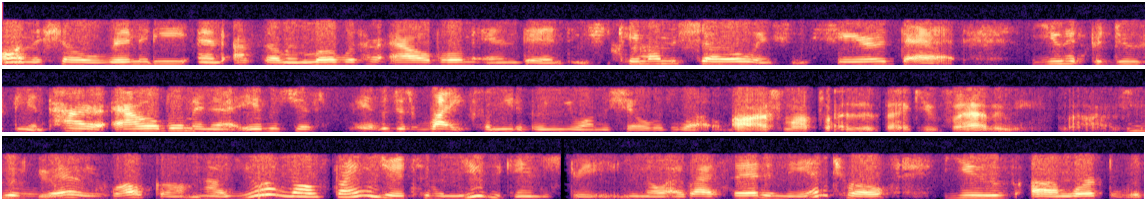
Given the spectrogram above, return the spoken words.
on the show Remedy and I fell in love with her album and then she came on the show and she shared that you had produced the entire album and that it was just it was just right for me to bring you on the show as well. Ah, it's my pleasure. Thank you for having me. Nah, You're very welcome. Now you're no stranger to the music industry. You know, as I said in the intro, you've um, worked with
